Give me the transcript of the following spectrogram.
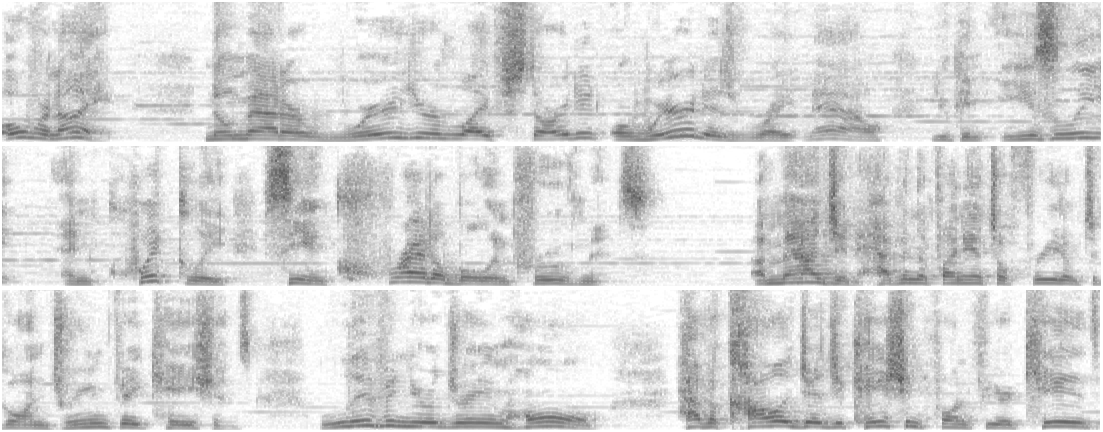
overnight. No matter where your life started or where it is right now, you can easily and quickly see incredible improvements. Imagine having the financial freedom to go on dream vacations, live in your dream home, have a college education fund for your kids,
